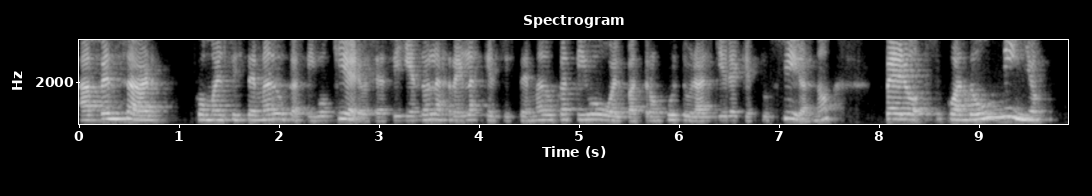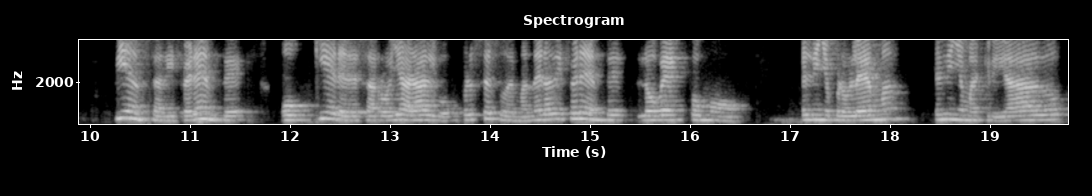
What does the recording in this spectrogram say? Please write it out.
a pensar como el sistema educativo quiere, o sea, siguiendo las reglas que el sistema educativo o el patrón cultural quiere que tú sigas, ¿no? Pero cuando un niño piensa diferente o quiere desarrollar algo, un proceso de manera diferente, lo ven como el niño problema, el niño malcriado,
